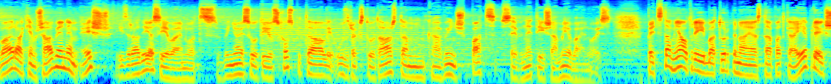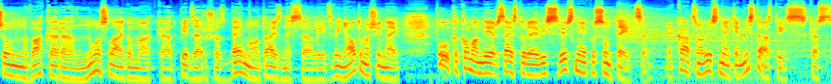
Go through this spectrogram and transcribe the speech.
vairākiem šāvieniem Ešs izrādījās ievainots. Viņu aizsūtīja uz hospitāli, uzrakstot ārstam, ka viņš pats sevi netīšām ievainojis. Pēc tam jautrība turpinājās tāpat kā iepriekš, un vakara noslēgumā, kad piedzērušos Bermudu aiznesa līdz viņa automašīnai, pulka komandieris aizturēja visus virsniekus un teica, ja kāds no virsniekiem izstāstīs, kas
